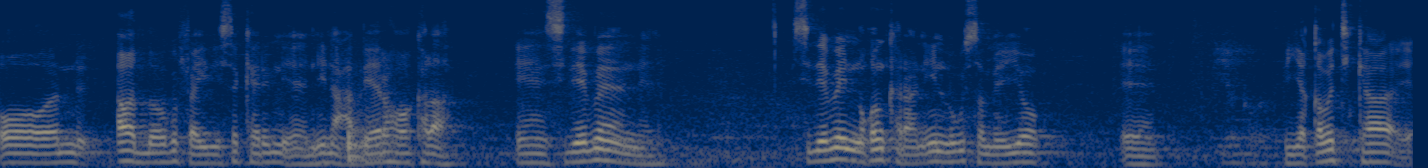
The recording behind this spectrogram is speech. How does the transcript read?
oo aada looga faa'iidaysan karin dhinaca beeraha oo kale ah. Sidee bay noqon karaan in lagu sameeyo een, biyo qabatinka ee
